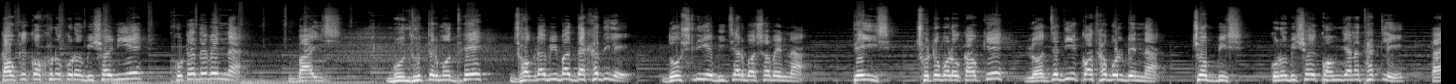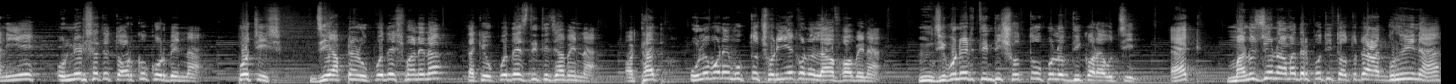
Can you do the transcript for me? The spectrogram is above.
কাউকে কখনো কোনো বিষয় নিয়ে খোটা দেবেন না। বাইশ, বন্ধুত্বের মধ্যে ঝগড়া বিবাদ দেখা দিলে দোষ নিয়ে বিচার বসাবেন না। তেইশ, ছোট বড় কাউকে লজ্জা দিয়ে কথা বলবেন না। চব্বিশ। কোনো বিষয় কম জানা থাকলে তা নিয়ে অন্যের সাথে তর্ক করবেন না। পঁচিশ, যে আপনার উপদেশ মানে না, তাকে উপদেশ দিতে যাবেন না। অর্থাৎ উলবনে মুক্ত ছড়িয়ে কোনো লাভ হবে না। জীবনের তিনটি সত্য উপলব্ধি করা উচিত। এক, মানুষজন আমাদের প্রতি ততটা আগ্রহী না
